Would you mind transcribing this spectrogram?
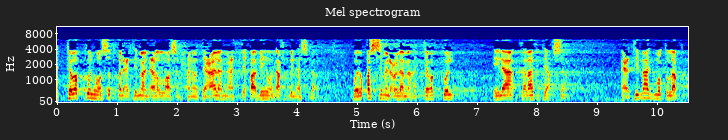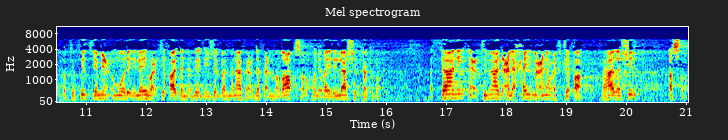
التوكل هو صدق الاعتماد على الله سبحانه وتعالى مع الثقة به والأخذ بالأسباب. ويقسم العلماء التوكل إلى ثلاثة أقسام. اعتماد مطلق وتفويض جميع أموره إليه واعتقاد أن بيده جلب المنافع ودفع المضار صرفه لغير الله شرك أكبر. الثاني اعتماد على حي مع نوع افتقار فهذا شرك أصغر.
